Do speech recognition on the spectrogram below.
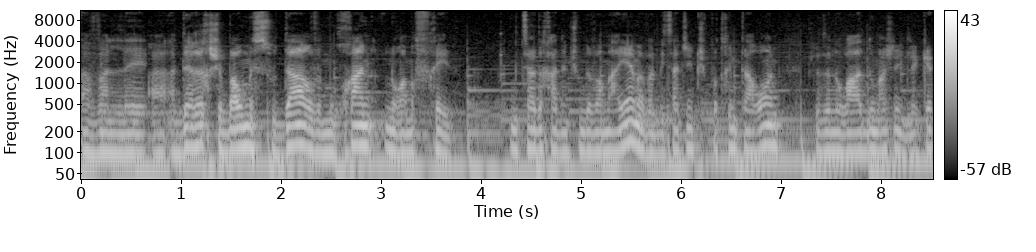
אבל אה, הדרך שבה הוא מסודר ומוכן נורא מפחיד. מצד אחד אין שום דבר מאיים, אבל מצד שני כשפותחים את הארון, שזה נורא אדומה שנדלקת.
